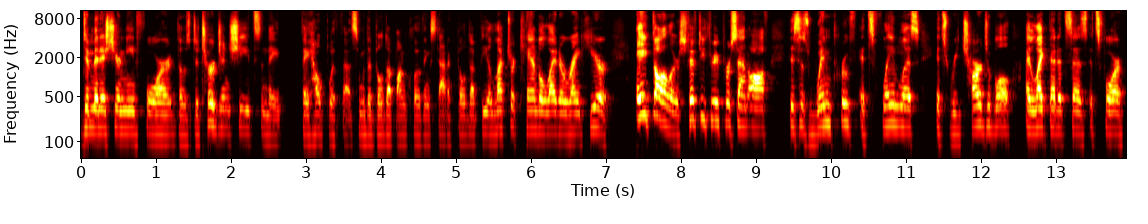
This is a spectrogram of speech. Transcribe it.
diminish your need for those detergent sheets and they, they help with uh, some of the buildup on clothing, static buildup. The electric candle lighter right here, $8, 53% off. This is windproof, it's flameless, it's rechargeable. I like that it says it's for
